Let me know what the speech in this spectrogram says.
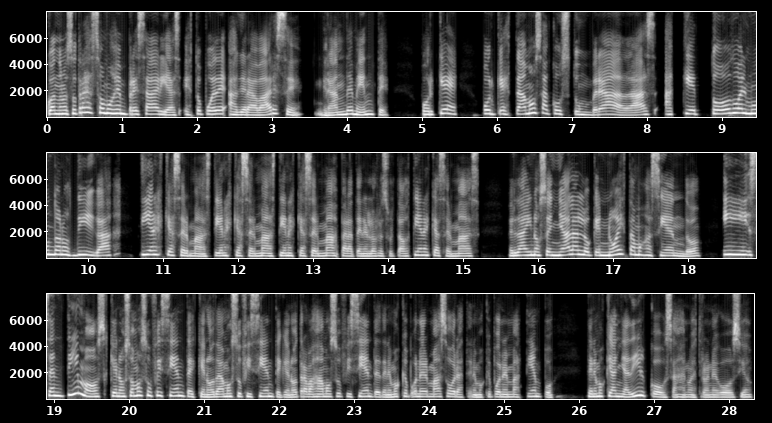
Cuando nosotras somos empresarias, esto puede agravarse grandemente. ¿Por qué? porque estamos acostumbradas a que todo el mundo nos diga, tienes que hacer más, tienes que hacer más, tienes que hacer más para tener los resultados, tienes que hacer más, ¿verdad? Y nos señalan lo que no estamos haciendo y sentimos que no somos suficientes, que no damos suficiente, que no trabajamos suficiente, tenemos que poner más horas, tenemos que poner más tiempo, tenemos que añadir cosas a nuestro negocio.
